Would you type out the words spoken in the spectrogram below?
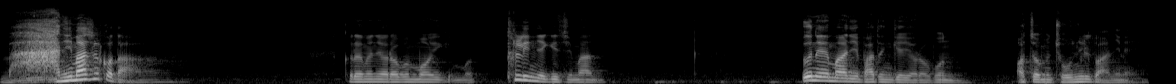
많이 맞을 거다. 그러면 여러분 뭐 뭐 틀린 얘기지만 은혜 많이 받은 게 여러분 어쩌면 좋은 일도 아니네.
